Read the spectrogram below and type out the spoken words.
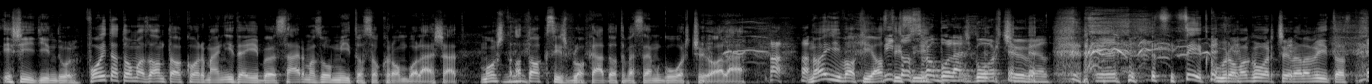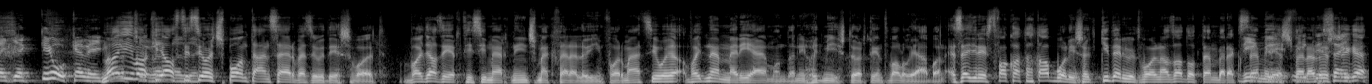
És így indul. Folytatom az Antal kormány idejéből származó mítoszok rombolását. Most a taxis blokádot veszem górcső alá. Naív, aki azt Mitosz hiszi, rombolás gorcsővel. szétkúrom a górcsővel a mítoszt. Egy jó kemény Naív, aki azt hiszi, hogy spontán szerveződés volt. Vagy azért hiszi, mert nincs megfelelő információja, vagy nem meri elmondani, hogy mi is történt valójában. Ez egyrészt fakadhat abból is, hogy kiderült volna az adott emberek Winkler- személyes felelőssége,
